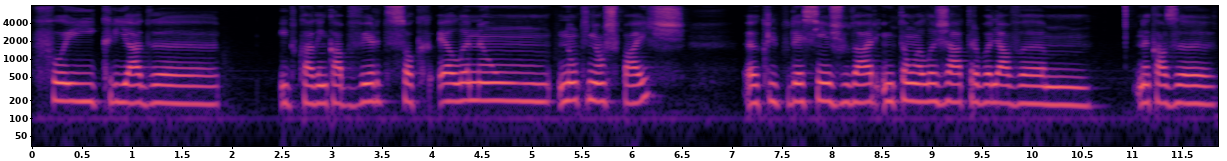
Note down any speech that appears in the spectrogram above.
foi criada, educada em Cabo Verde, só que ela não, não tinha os pais uh, que lhe pudessem ajudar, então ela já trabalhava um, na casa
